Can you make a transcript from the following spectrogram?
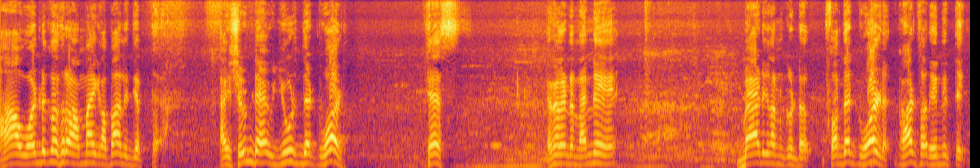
ఆ వర్డ్ కోసం అమ్మాయికి అపాలని చెప్తా. I should have used that word as ఎందుకంటే నన్నే బ్యాడ్గా అనుకుంటారు. For that word not for anything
